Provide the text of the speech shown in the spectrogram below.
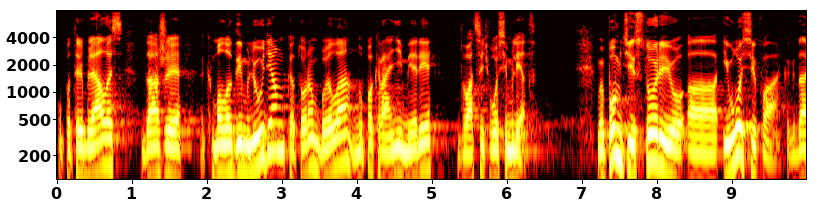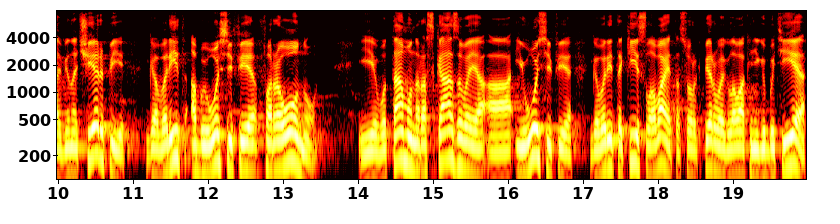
употреблялось даже к молодым людям, которым было, ну, по крайней мере, 28 лет. Вы помните историю э, Иосифа, когда виночерпий говорит об Иосифе фараону, и вот там он, рассказывая о Иосифе, говорит такие слова, это 41 глава книги «Бытие».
